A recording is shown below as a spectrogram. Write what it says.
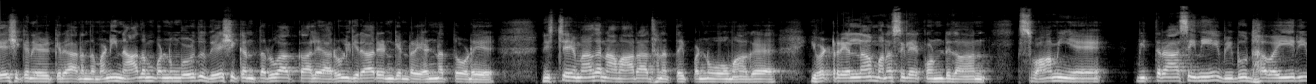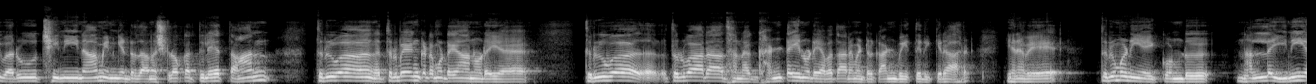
தேசிகன் எழுக்கிறார். அந்த மணி நாதம் பண்ணும்பொழுது தேசிகன் தருவாக்காலே அருள்கிறார் என்கின்ற எண்ணத்தோடு நிச்சயமாக நாம் ஆராதனத்தை பண்ணுவோமாக. இவற்றை இதையெல்லாம் மனசிலே கொண்டுதான். சுவாமியே வித்ராசினி விபுதவைரி வரூச்சினீனாம் என்கின்றதான ஸ்லோகத்திலே தான் திருவா திருவேங்கடமுடையானுடைய திருவ திருவாராதன கண்டையினுடைய அவதாரம் என்று காண்பித்திருக்கிறார். எனவே திருமணியை கொண்டு நல்ல இனிய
